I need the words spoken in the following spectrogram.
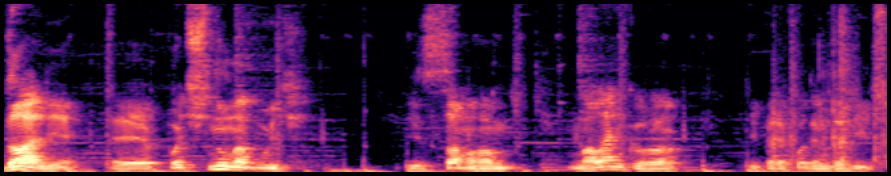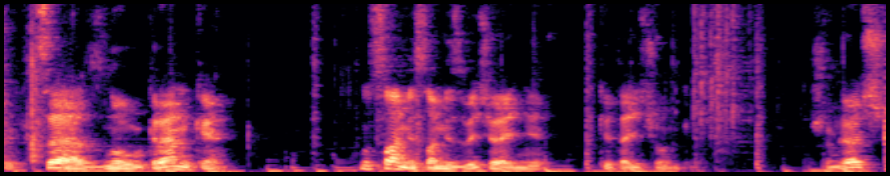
Далі е, почну, мабуть, із самого маленького і переходимо до більших. Це знову кремки. Ну, самі самі звичайні китайчонки. Шумлящі.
